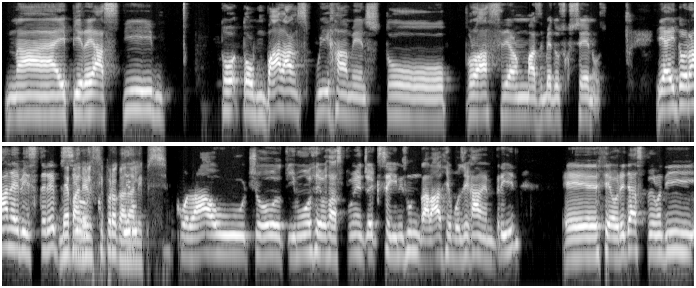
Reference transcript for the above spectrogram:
να επηρεαστεί το, το balance που είχαμε στο προάθλημα μας με τους ξένους; Γιατί τώρα αν επιστρέψει Να επανέλθει η προκατάληψη. Νικολάου και ο Τιμόθεος ας πούμε και ξεκινήσουν τα λάθη όπως είχαμε πριν ε, θεωρείται ας πούμε ότι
